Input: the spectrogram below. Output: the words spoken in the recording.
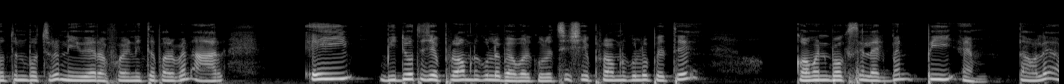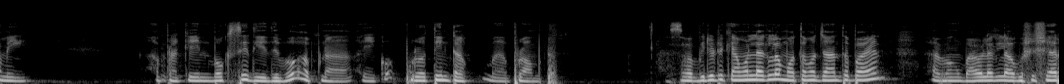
নতুন বছরে নিউ ইয়ার অফারে নিতে পারবেন। আর এই ভিডিওতে যে প্রম্পটগুলো ব্যবহার করেছি, সেই প্রম্পটগুলো পেতে কমেন্ট বক্সে লিখবেন পিএম তাহলে আমি আপনাকে ইনবক্সে দিয়ে দেব আপনার এই পুরো তিনটা প্রম্পট সো ভিডিওটি কেমন লাগল মতামত জানাতে পারেন এবং ভালো লাগলে অবশ্যই শেয়ার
